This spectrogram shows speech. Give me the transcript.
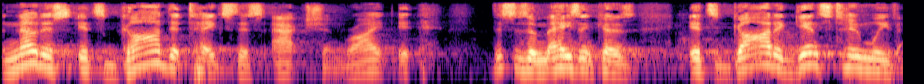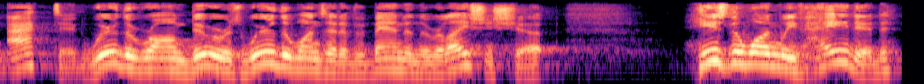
Notice it's God that takes this action, right? It, this is amazing because it's God against whom we've acted. We're the wrongdoers. We're the ones that have abandoned the relationship. He's the one we've hated.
